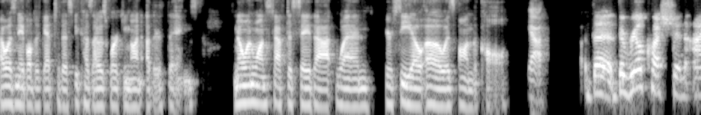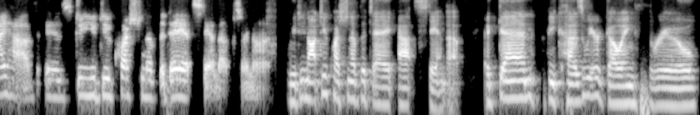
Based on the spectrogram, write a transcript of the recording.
I wasn't able to get to this because I was working on other things. No one wants to have to say that when your COO is on the call. Yeah. The the real question I have is do you do question of the day at stand-ups or not? We do not do question of the day at stand-up. Again, because we are going through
